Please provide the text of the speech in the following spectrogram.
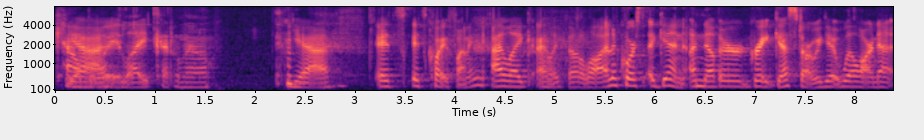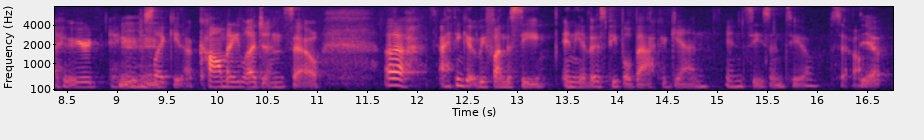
cowboy like. I don't know. yeah. It's it's quite funny. I like I like that a lot. And of course, again, another great guest star. We get Will Arnett, who you're who you're Mm-hmm. just like you know comedy legend. So, uh, I think it would be fun to see any of those people back again in season two. So Yep.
